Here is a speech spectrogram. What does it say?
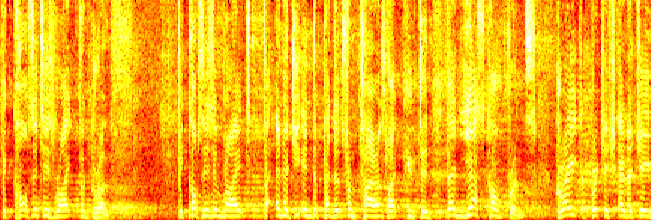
because it is right for growth, because it is right for energy independence from tyrants like Putin, then yes, conference, Great British Energy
